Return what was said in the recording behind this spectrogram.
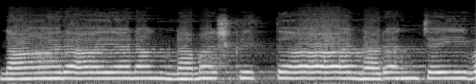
নারায়ণং নমস্কৃত্য, নরং চৈব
